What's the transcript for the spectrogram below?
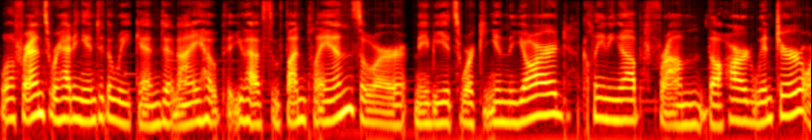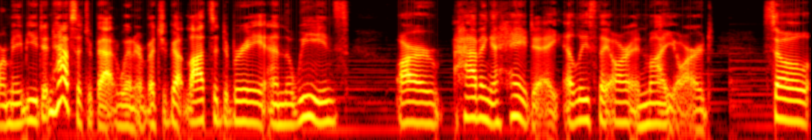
Well, friends, we're heading into the weekend, and I hope that you have some fun plans, or maybe it's working in the yard, cleaning up from the hard winter, or maybe you didn't have such a bad winter, but you've got lots of debris, and the weeds are having a heyday. At least they are in my yard. So,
